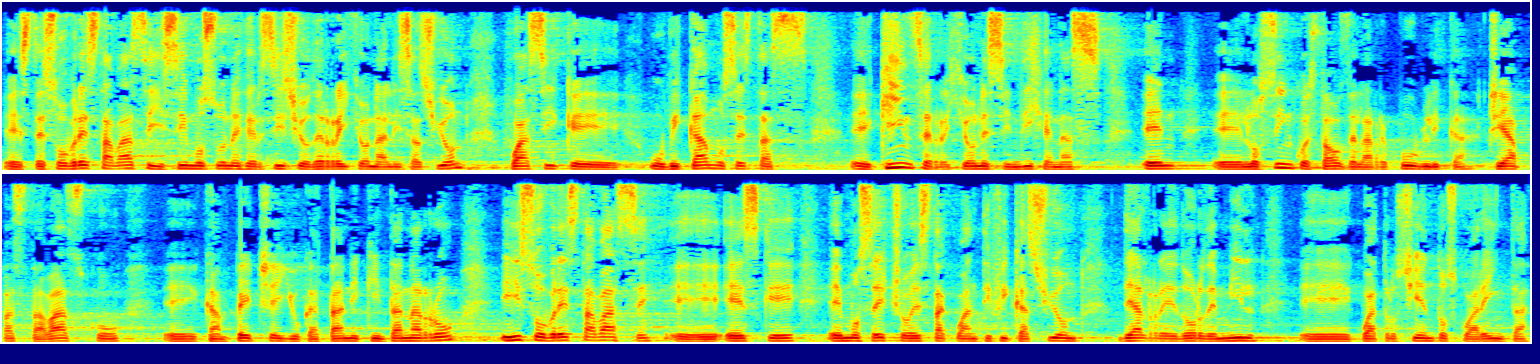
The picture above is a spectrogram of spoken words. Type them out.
Este, sobre esta base hicimos un ejercicio de regionalización, fue así que ubicamos estas eh, 15 regiones indígenas en eh, los cinco estados de la República, Chiapas, Tabasco, eh, Campeche, Yucatán y Quintana Roo, y sobre esta base eh, es que hemos hecho esta cuantificación de alrededor de 1.440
